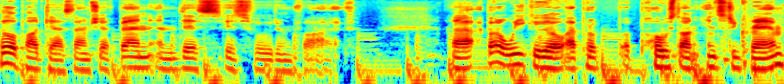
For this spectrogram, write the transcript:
Hello, podcast. I'm Chef Ben, and this is Food in Five. Uh, about a week ago, I put a post on Instagram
